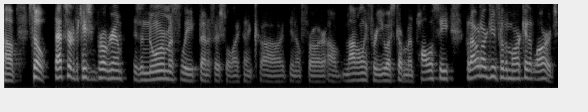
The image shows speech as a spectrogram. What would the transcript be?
Uh, so that certification program is enormously beneficial, I think, uh, you know, for uh, not only for U.S. government policy, but I would argue for the market at large.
